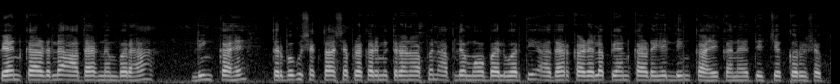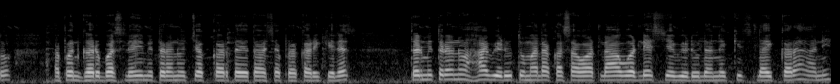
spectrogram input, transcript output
पॅन कार्डला आधार नंबर हा लिंक आहे. तर बघू शकता अशा प्रकारे मित्रांनो आपण आपल्या मोबाईलवरती आधार कार्डाला पॅन कार्ड हे लिंक आहे का नाही ते चेक करू शकतो. आपण घर बसल्याही मित्रांनो चेक करता येतं अशा प्रकारे केल्यास. तर मित्रांनो हा व्हिडिओ तुम्हाला कसा वाटला आवडल्यास या व्हिडिओला नक्कीच लाईक करा आणि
